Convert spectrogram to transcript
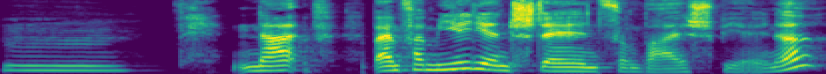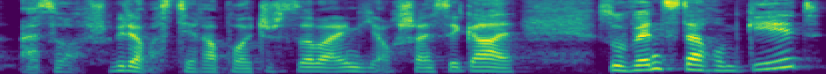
hm, na, beim Familienstellen zum Beispiel, ne? Also schon wieder was Therapeutisches, aber eigentlich auch scheißegal. So, wenn es darum geht,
